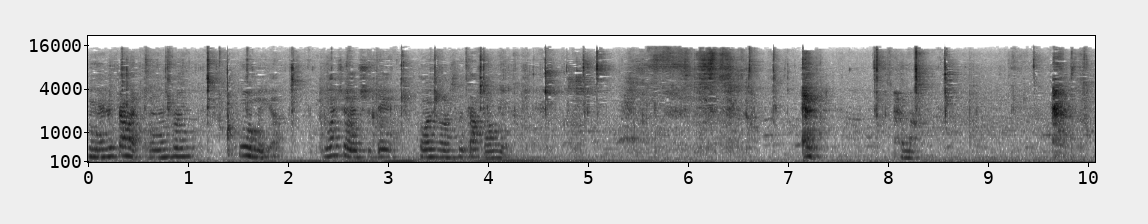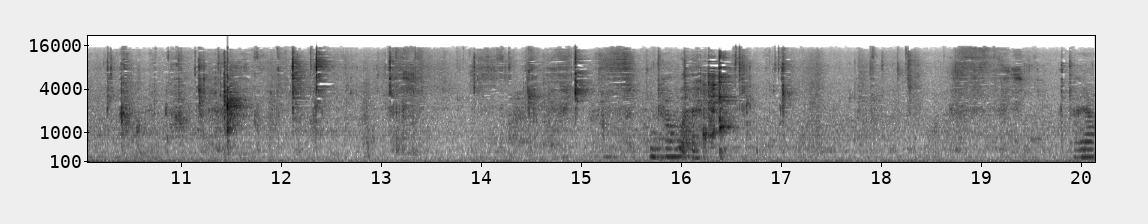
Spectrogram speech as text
应该是大，应该是糯米啊。我喜欢吃这个，我喜欢吃大黄米。还吗？你看我的，咋样？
